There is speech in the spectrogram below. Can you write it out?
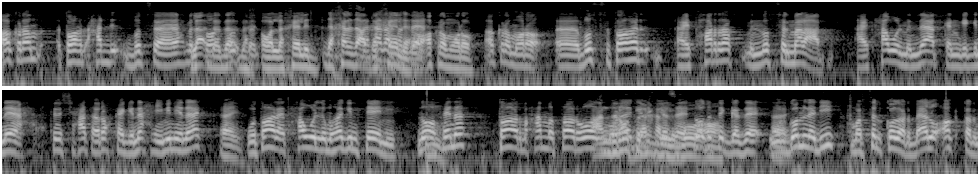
أكرم طاهر حد بص يا أحمد لا طاهر ده, ده, ده ولا خالد؟ ده خالد عبد الخالق أكرم وراه. أكرم وراه. آه، بص طاهر هيتحرك من نص الملعب هيتحول من لاعب كان جناح حسين الشحات هيروح كجناح يمين هناك أيوه وطاهر هيتحول لمهاجم تاني. نقف هنا. طاهر محمد طاهر هو عند نقطة الجزاء. نقطة آه. الجزاء أيوة. والجملة دي مارسيل كولر بقاله أكتر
